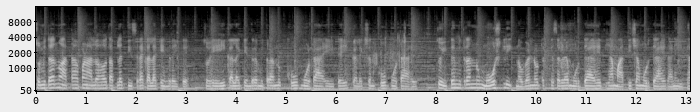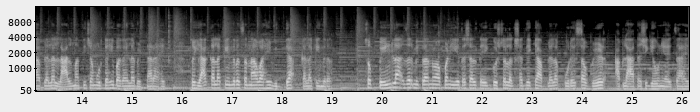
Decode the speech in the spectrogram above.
सो मित्रांनो आता आपण आलो आहोत आपल्या तिसऱ्या कला केंद्र इथे. सो हेही कला केंद्र मित्रांनो खूप मोठं आहे. इथेही कलेक्शन खूप मोठं आहे. सो इथे मित्रांनो मोस्टली नव्याण्णव टक्के सगळ्या मूर्त्या आहेत ह्या मातीच्या मूर्त्या आहेत आणि इथे आपल्याला लाल मातीच्या मूर्त्याही बघायला भेटणार आहेत. सो या कला केंद्राचं नाव आहे विद्या कला केंद्र. सो पेंडला जर मित्रांनो आपण येत असाल तर एक गोष्ट लक्षात घ्या की आपल्याला पुरेसा वेळ आपल्या हाताशी घेऊन यायचा आहे.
